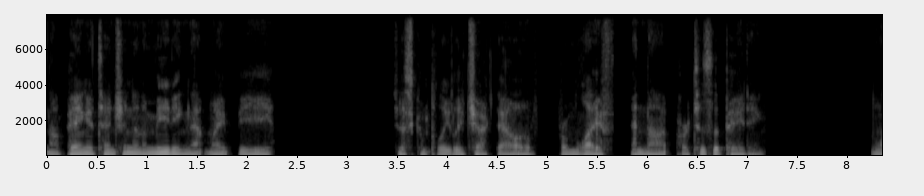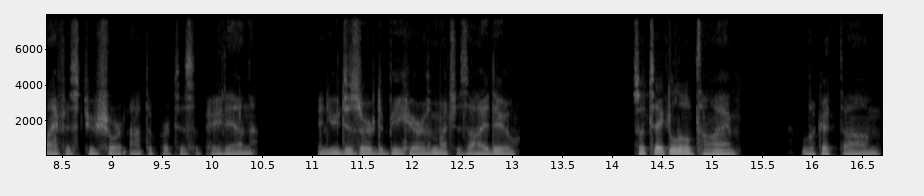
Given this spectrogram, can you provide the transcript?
not paying attention in a meeting. That might be just completely checked out of, from life and not participating. Life is too short not to participate in, and you deserve to be here as much as I do. So take a little time, look at, um,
